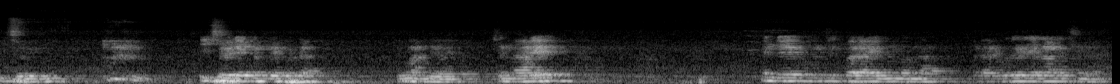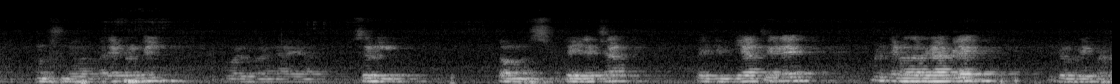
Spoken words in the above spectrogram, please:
ഈശോയിൽ ഈശോയിലെ ഏറ്റവും പ്രിയപ്പെട്ട ബഹുമാനദേവൻ ചെന്നാലെ എന്റെ വീട്ടിൽ പരായിരുന്നു വന്ന അത്ഭുതകരളാലക്ഷന് മനസ്സിന്റെ വരേപ്പറമ്പിൽ ബഹുമാനായ സിറിൽ തോമസ് തേലച്ച വൈദ്യ വിദ്യാർത്ഥികളെ ഇവിടുത്തെ മാതാപിതാക്കളെ ഏറ്റവും പ്രിയപ്പെട്ട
